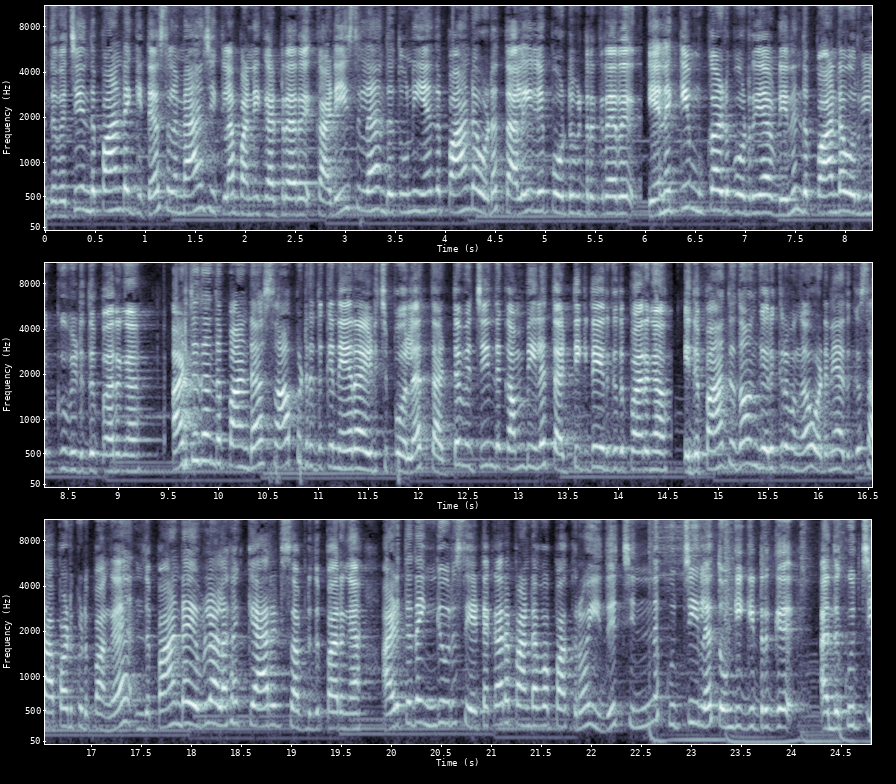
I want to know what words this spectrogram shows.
இதை வச்சு இந்த பாண்டா கிட்ட சில மேஜிக்லாம் பண்ணி காட்டுறாரு. கடைசியில அந்த துணியை இந்த பாண்டாவோட தலையிலே போட்டு விட்டுருக்காரு எனக்கே முக்காடு போடுறியா அப்படின்னு இந்த பாண்டா ஒரு லுக்கு விடுது பாருங்க. அடுத்தது அந்த பாண்டா சாப்பிடுறதுக்கு நேரம் ஆயிடுச்சு போல தட்டை வச்சு இந்த கம்பியில தட்டிக்கிட்டே இருக்குது பாருங்க. இதை பார்த்ததும் அங்க இருக்கிறவங்க உடனே அதுக்கு சாப்பாடு கொடுப்பாங்க. இந்த பாண்டா எவ்வளவு அழகா கேரட் சாப்பிடுது பாருங்க. அடுத்ததான் இங்க ஒரு சேட்டக்கார பாண்டாவை பாக்குறோம் இது சின்ன குச்சியில தொங்கிக்கிட்டு இருக்கு. அந்த குச்சி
